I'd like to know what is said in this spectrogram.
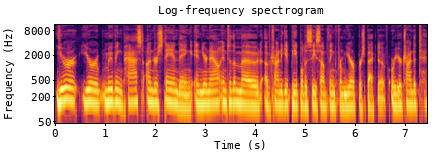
you're you're moving past understanding and you're now into the mode of trying to get people to see something from your perspective or you're trying to t-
